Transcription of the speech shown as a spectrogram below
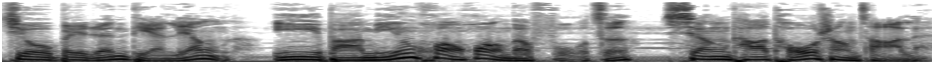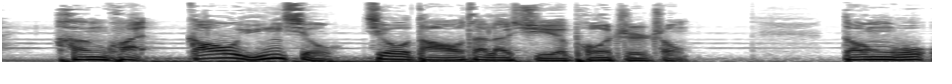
就被人点亮了，一把明晃晃的斧子向他头上砸来。很快，高云秀就倒在了血泊之中。东屋，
